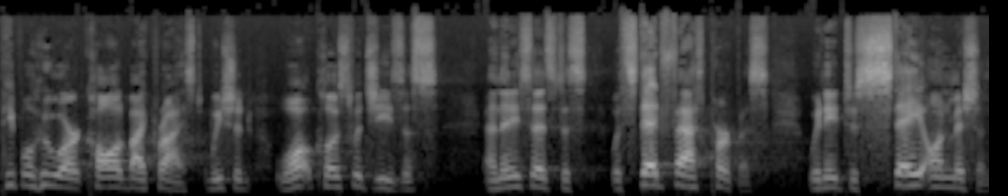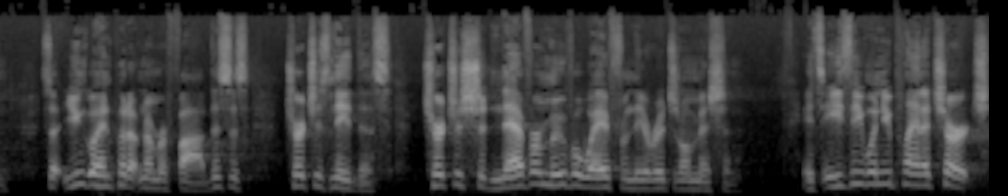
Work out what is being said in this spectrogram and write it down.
people who are called by Christ. We should walk close with Jesus and then he says, to, with steadfast purpose, we need to stay on mission. So you can go ahead and put up number five. This is, churches need this. Churches should never move away from the original mission. It's easy when you plant a church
